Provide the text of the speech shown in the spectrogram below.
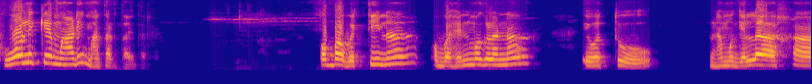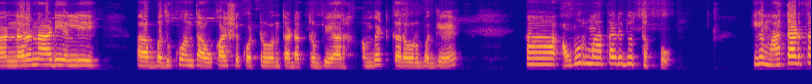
ಹೋಲಿಕೆ ಮಾಡಿ ಮಾತಾಡ್ತಾ ಇದ್ದಾರೆ. ಒಬ್ಬ ವ್ಯಕ್ತಿನ, ಒಬ್ಬ ಹೆಣ್ಮಗಳನ್ನ ಇವತ್ತು ನಮಗೆಲ್ಲ ನರನಾಡಿಯಲ್ಲಿ ಬದುಕುವಂತ ಅವಕಾಶ ಕೊಟ್ಟಿರುವಂತ ಡಾಕ್ಟರ್ ಬಿ ಆರ್ ಅಂಬೇಡ್ಕರ್ ಅವ್ರ ಬಗ್ಗೆ ಅವ್ರು ಮಾತಾಡಿದ್ದು ತಪ್ಪು. ಈಗ ಮಾತಾಡ್ತಾ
